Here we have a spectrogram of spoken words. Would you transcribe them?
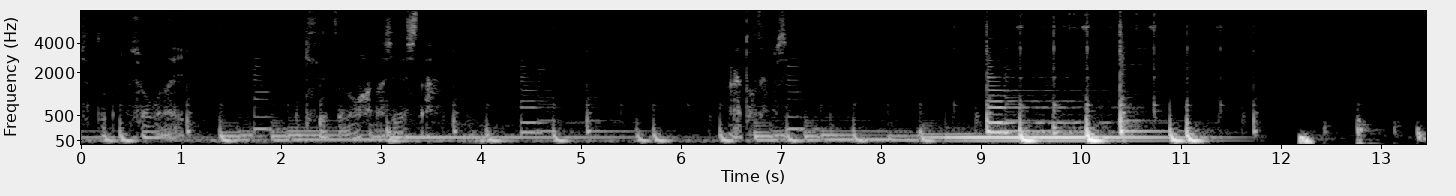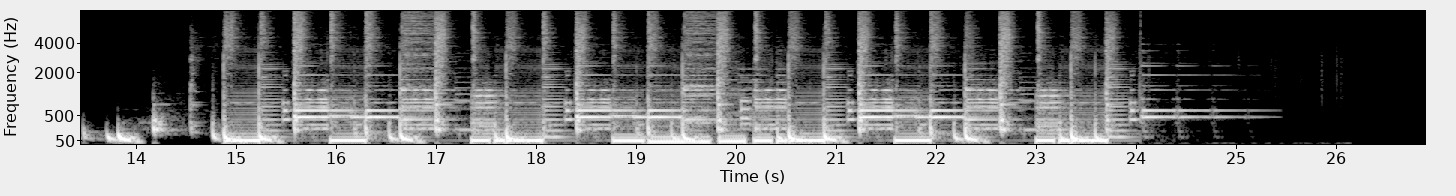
ちょっとしょうもない季節のお話でした。ありがとうございました。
